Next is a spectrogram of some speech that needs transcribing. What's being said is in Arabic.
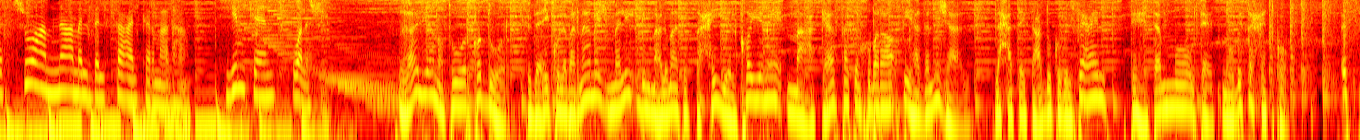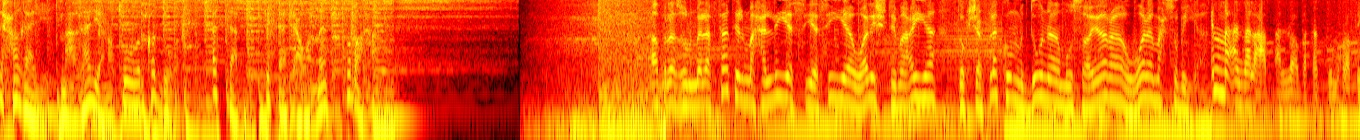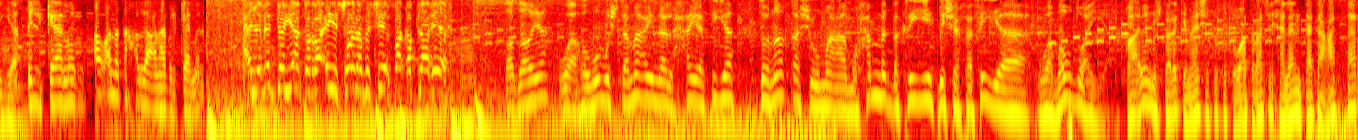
بس شو عم نعمل بالفعل كرمالها؟ يمكن ولا شيء غالية نطور قدور. تدعيكم لبرنامج مليء بالمعلومات الصحية القيمة مع كافة الخبراء في هذا المجال. لحتى يساعدوكم بالفعل تهتموا وتعتنوا بصحتكم. الصحة غالية مع غالية نطور قدور. السبت في التاسعة والنصف صباحا. أبرز الملفات المحلية السياسية والاجتماعية تكشف لكم دون مصايرة ولا محسوبية. إما أن نلعب اللعبة الديمقراطية بالكامل أو أن نتخلى عنها بالكامل. اللي بده إياه الرئيس هنا بصير فقط لا غير. قضايا وهموم مجتمعنا الحياتية تناقش مع محمد بكري بشفافية وموضوعية. القائمة المشتركة ماشي في خطوات راسخة لن تتعثر.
